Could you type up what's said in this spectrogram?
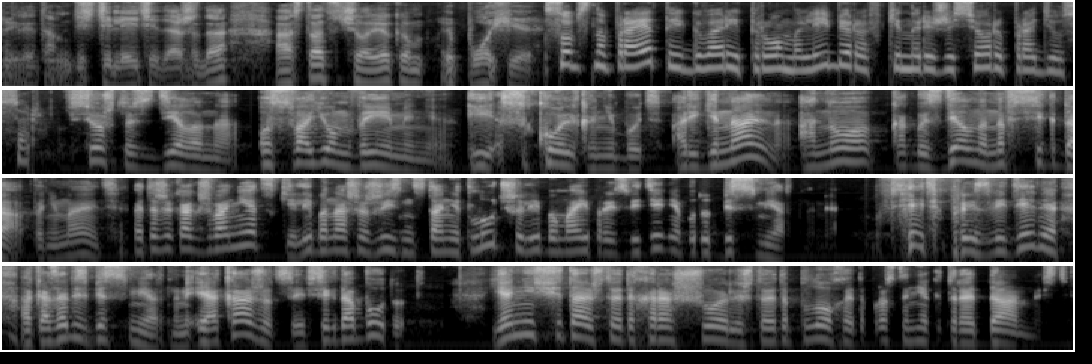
или там десятилетий даже, да, а остаться человеком эпохи. Собственно, про это и говорит Рома Либеров, кинорежиссер и продюсер. Все, что сделано о своем времени и сколько-нибудь оригинально, оно как бы сделано навсегда, понимаете? Это же как Жванецкий. Либо наша жизнь станет лучше, либо мои произведения будут бессмертными. Все эти произведения оказались бессмертными и окажутся, и всегда будут. Я не считаю, что это хорошо или что это плохо, это просто некоторая данность.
